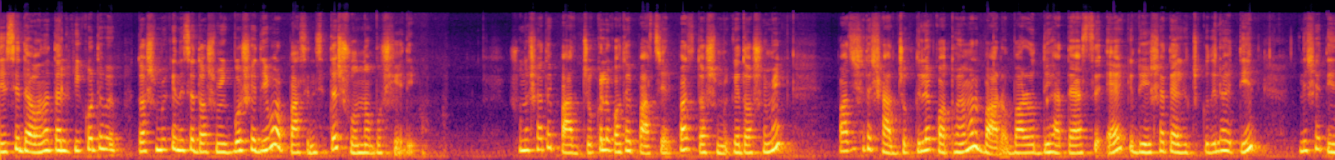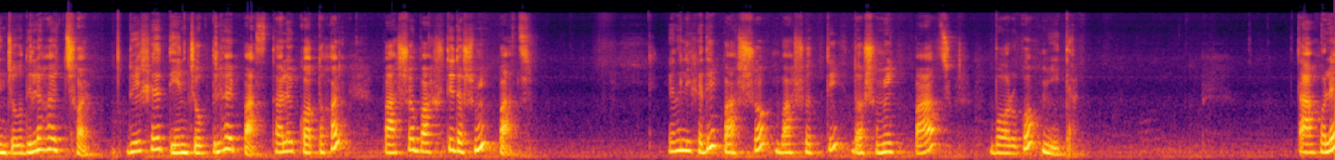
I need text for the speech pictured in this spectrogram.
নিচে দেওয়া না, তাহলে কী করতে হবে? দশমিকের নিচে দশমিক বসিয়ে দিব আর পাঁচের নিচে শূন্য বসিয়ে দিব। শূন্যের সাথে পাঁচ যোগ করলে কত হয়? পাঁচের পাঁচ দশমিকে দশমিক। পাঁচের সাথে সাত যোগ দিলে কত হয়? আমার বারো। বারো দুই হাতে আসছে এক, দুইয়ের সাথে এক যোগ দিলে হয় তিন। তিনের সাথে তিন যোগ দিলে হয় ছয়। দুইয়ের সাথে তিন যোগ দিলে হয় পাঁচ। তাহলে কত হয়? পাঁচশো বাষট্টি দশমিক পাঁচ। এখানে লিখে দিই পাঁচশো বাষট্টি দশমিক পাঁচ বর্গ মিটার। তাহলে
